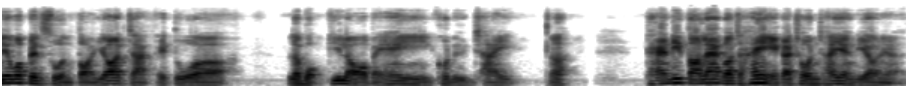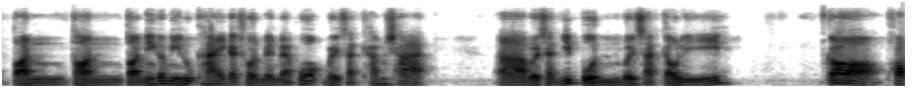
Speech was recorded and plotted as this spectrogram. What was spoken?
เรียกว่าเป็นส่วนต่อยอดจากไอตัว ระบบที่เราเอาไปให้คนอื่นใช้เนาะแทนที่ตอนแรกเราจะให้เอกชนใช้อย่างเดียวเนี่ย ตอนตอนตอนนี้ก็มีลูกค้าเอกชนเป็นแบบพวกบริษัทข้ามชาติอ่าบริษัทญี่ปุ่น บริษัทเกาหลี ก็พอ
